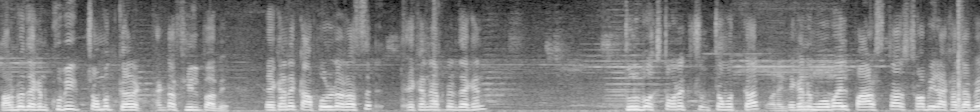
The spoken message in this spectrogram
তারপরে দেখেন খুবই চমৎকার একটা ফিল পাবে। এখানে কাপ হোল্ডার আছে এখানে আপনার দেখেন টুল বক্সটা অনেক চমৎকার। এখানে মোবাইল পার্স টার্স সবই রাখা যাবে।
